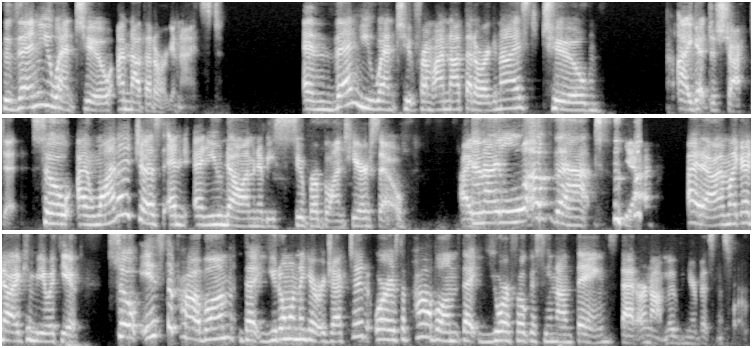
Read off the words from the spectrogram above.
But then you went to, I'm not that organized. And then you went to, from I'm not that organized to, I get distracted. So I want to just, and, and you know, I'm going to be super blunt here. So I, and I love that. yeah. I know. I'm like, I know I can be with you. So, is the problem that you don't want to get rejected, or is the problem that you're focusing on things that are not moving your business forward?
